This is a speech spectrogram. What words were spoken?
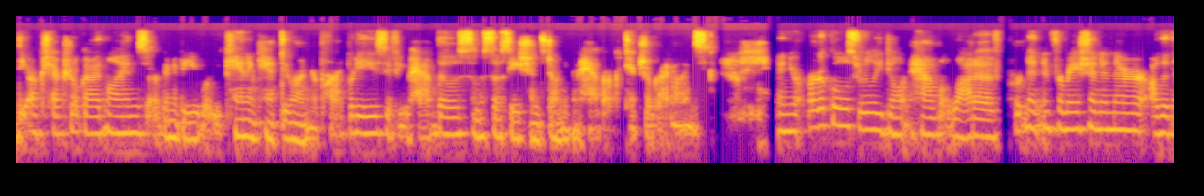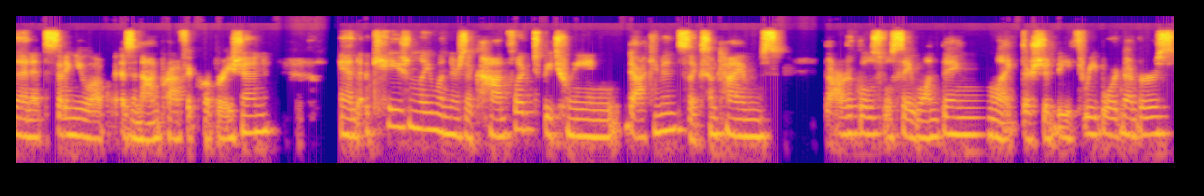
The architectural guidelines are going to be what you can and can't do on your properties. If you have those, some associations don't even have architectural guidelines. And your articles really don't have a lot of pertinent information in there other than it's setting you up as a nonprofit corporation. And occasionally, when there's a conflict between documents, like sometimes the articles will say one thing, like there should be three board members,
